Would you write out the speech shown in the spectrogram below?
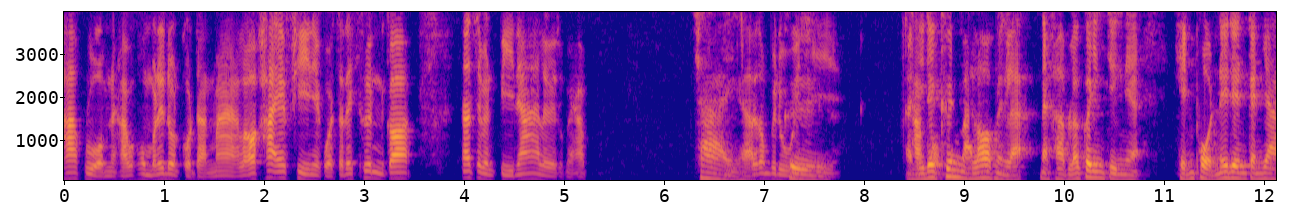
ภาพรวมนะครับก็คงไม่ได้โดนกดดันมาก แล้วก็ค่า FT เนี่ยกว่าจะได้ขึ้นก็น่าจะเป็นปีหน้าเลยถูกไหมครับ ใช่ครับก็ต้องไปดูคือีกทีอันครับนี้ได้ผมขึ้นมารอบหนึ่งแล้วนะครับ แล้วก็จริง ๆ เนี่ย เห็นผลในเดือนกันยา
